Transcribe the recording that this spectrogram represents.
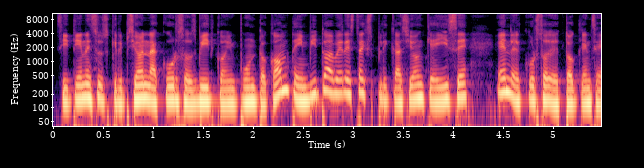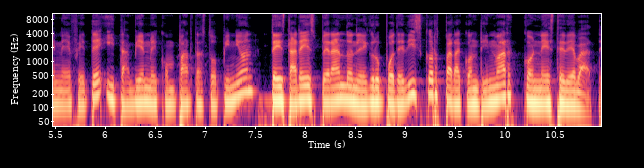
Si tienes suscripción a cursosbitcoin.com, te invito a ver esta explicación que hice en el curso de tokens NFT y también me compartas tu opinión. Te estaré esperando en el grupo de Discord para continuar con este debate.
